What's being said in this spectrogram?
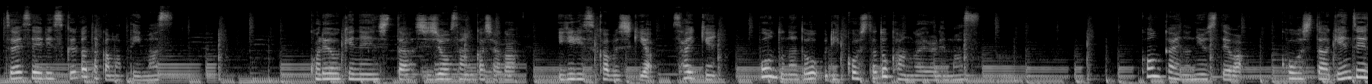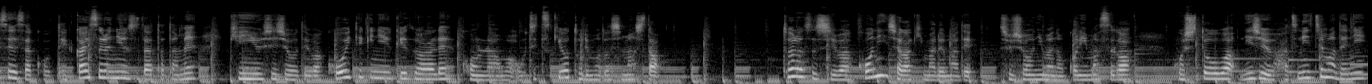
財政リスクが高まっています。これを懸念した市場参加者がイギリス株式や債券ポンドなどを売り越したと考えられます。今回のニュースではこうした減税政策を撤回するニュースだったため金融市場では好意的に受け取られ混乱は落ち着きを取り戻しました。トラス氏は後任者が決まるまで首相には残りますが保守党は28日までに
